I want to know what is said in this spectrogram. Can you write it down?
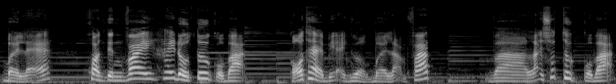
Bởi lẽ, khoản tiền vay hay đầu tư của bạn có thể bị ảnh hưởng bởi lạm phát và lãi suất thực của bạn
